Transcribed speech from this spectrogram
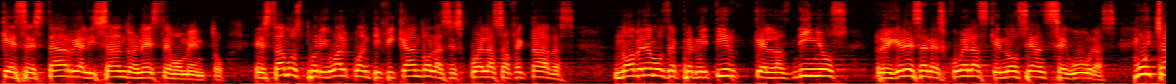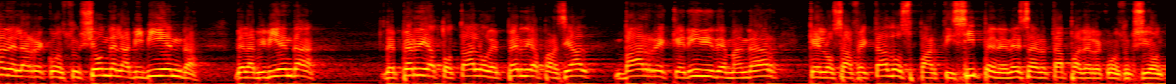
que se está realizando en este momento. Estamos por igual cuantificando las escuelas afectadas. No habremos de permitir que los niños regresen a escuelas que no sean seguras. Mucha de la reconstrucción de la vivienda, de la vivienda de pérdida total o de pérdida parcial, va a requerir y demandar que los afectados participen en esa etapa de reconstrucción,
